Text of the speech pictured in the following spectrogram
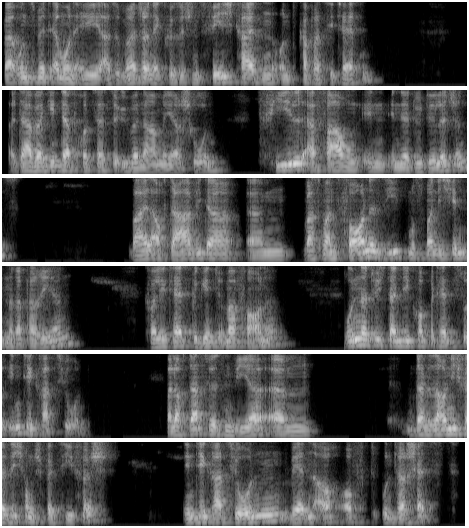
bei uns mit M&A, also Merger and Acquisitions Fähigkeiten und Kapazitäten. Weil da beginnt der Prozess der Übernahme ja schon. Viel Erfahrung in, in der Due Diligence, weil auch da wieder, ähm, was man vorne sieht, muss man nicht hinten reparieren. Qualität beginnt immer vorne. Und natürlich dann die Kompetenz zur Integration. Weil auch das wissen wir, ähm, das ist auch nicht versicherungsspezifisch. Integrationen werden auch oft unterschätzt.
